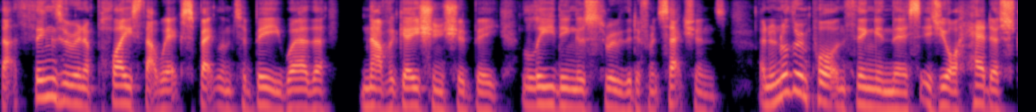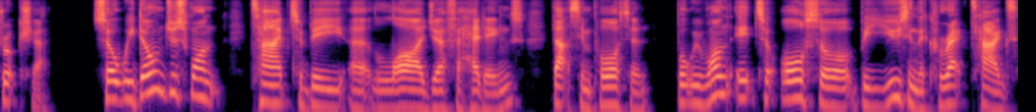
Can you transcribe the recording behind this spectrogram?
that things are in a place that we expect them to be, where the navigation should be, leading us through the different sections. And another important thing in this is your header structure. So we don't just want type to be uh, larger for headings, that's important, but we want it to also be using the correct tags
